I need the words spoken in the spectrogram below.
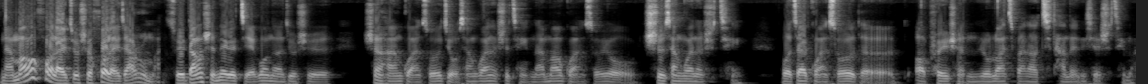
南猫后来就是后来加入嘛，所以当时那个结构呢，就是盛涵管所有酒相关的事情，南猫管所有吃相关的事情，我在管所有的 operation 就乱七八糟其他的那些事情嘛。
